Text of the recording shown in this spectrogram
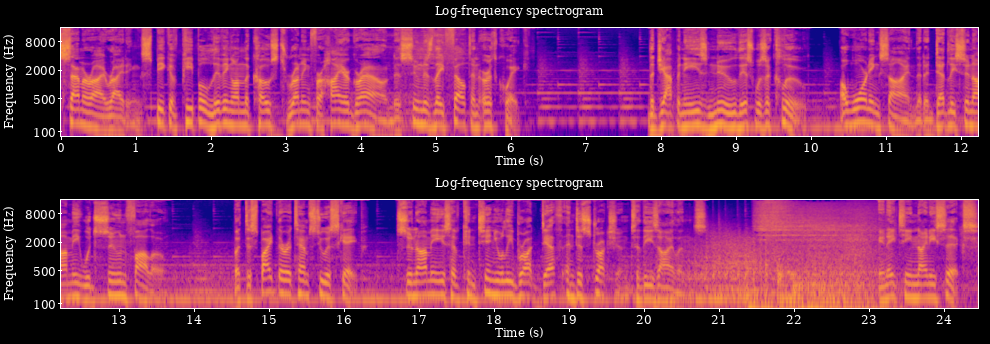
Samurai writings speak of people living on the coasts running for higher ground as soon as they felt an earthquake. The Japanese knew this was a clue, a warning sign that a deadly tsunami would soon follow. But despite their attempts to escape, tsunamis have continually brought death and destruction to these islands. In 1896,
